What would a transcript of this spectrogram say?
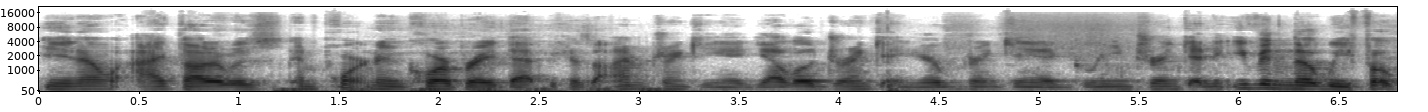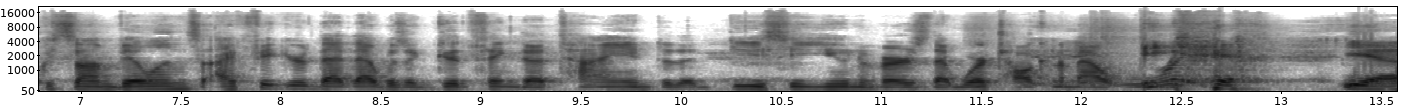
You know, I thought it was important to incorporate that because I'm drinking a yellow drink and you're drinking a green drink. And even though we focus on villains, I figured that that was a good thing to tie into the DC universe that we're talking about. Right yeah, yeah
